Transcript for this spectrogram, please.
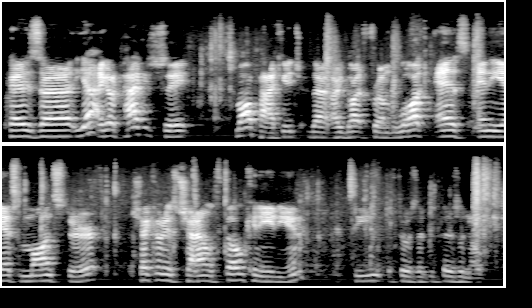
Because uh, yeah, I got a package today, small package that I got from Lock S NES Monster. Check out his channel, fellow Canadian. See if there's a if there's a note.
